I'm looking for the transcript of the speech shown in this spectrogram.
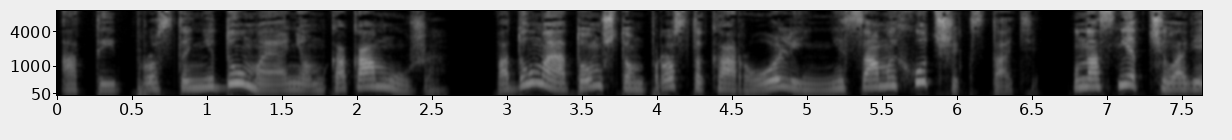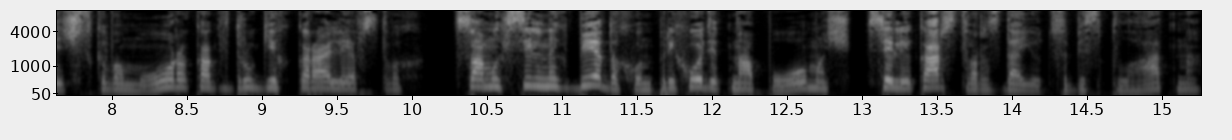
А ты просто не думай о нем, как о муже. Подумай о том, что он просто король и не самый худший, кстати. У нас нет человеческого мора, как в других королевствах. В самых сильных бедах он приходит на помощь, все лекарства раздаются бесплатно.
